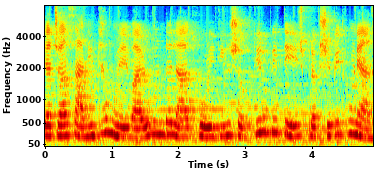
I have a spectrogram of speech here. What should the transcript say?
याच्या सानिध्यामुळे वायुमंडलात होळीतील शक्तिरूपी तेज प्रक्षेपित होण्यास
